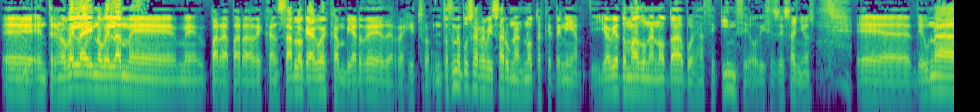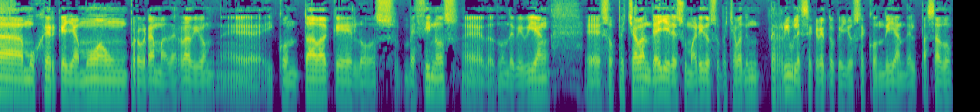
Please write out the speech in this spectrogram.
eh, entre novela y novela me, me- para, para descansar lo que hago es cambiar de, de registro. Entonces me puse a revisar unas notas que tenía y yo había tomado una nota pues hace 15 o 16 años eh, de una mujer que llamó a un programa de radio eh, y contaba que los vecinos eh, de donde vivían eh, sospechaban de ella y de su marido, sospechaban de un terrible secreto que ellos escondían del pasado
